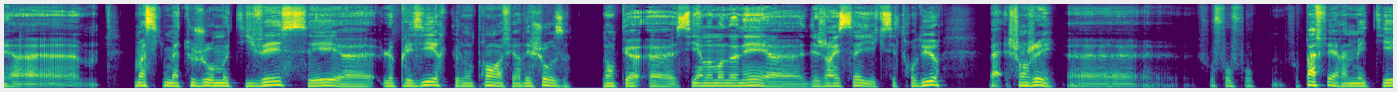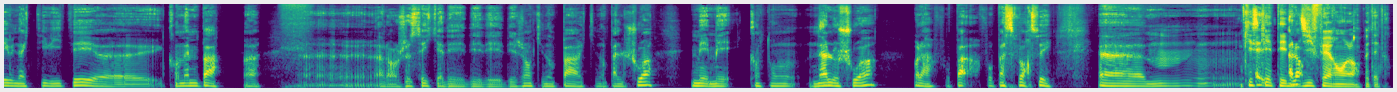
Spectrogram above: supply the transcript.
Euh, moi, ce qui m'a toujours motivé, c'est euh, le plaisir que l'on prend à faire des choses. Donc, euh, si à un moment donné, des gens essayent et que c'est trop dur, bah, changez. Euh, faut, faut, faut, faut pas faire un métier, une activité qu'on n'aime pas. Voilà. Alors, je sais qu'il y a des, des, des, des gens qui n'ont pas, qui pas le choix, mais, mais quand on a le choix, voilà, faut pas, faut pas se forcer. Euh, Qu'est-ce qui a été alors, différent alors peut-être?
